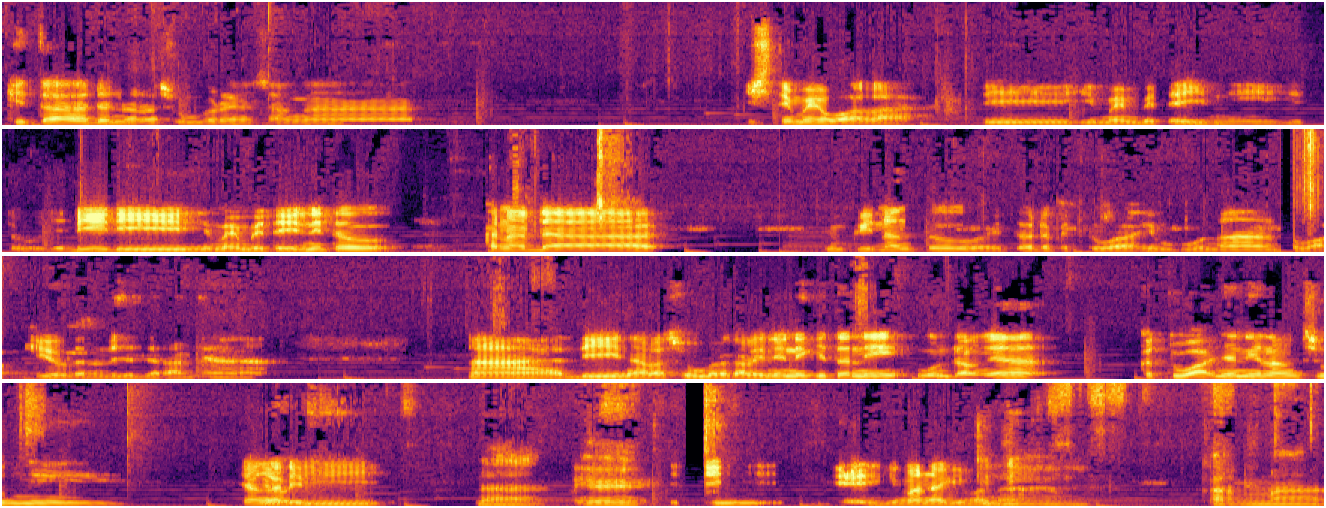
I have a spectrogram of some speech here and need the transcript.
kita ada narasumber yang sangat istimewa lah di Hima MBT ini gitu. Jadi di Hima MBT ini tuh kan ada pimpinan tuh, itu ada ketua himpunan, wakil dan ada jajarannya. Nah, di narasumber kali ini nih kita nih ngundangnya ketuanya nih langsung nih. Yang nggak di. Nah, eh jadi eh, gimana gimana? gini, karena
